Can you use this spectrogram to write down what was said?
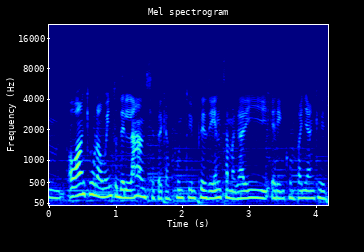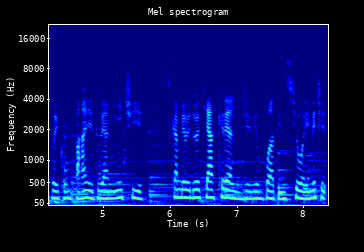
Mm, ho anche un aumento dell'ansia perché appunto in presenza magari eri in compagnia anche dei tuoi compagni, dei tuoi amici, scambiavi due chiacchiere e alleggerevi un po' la tensione. Invece,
